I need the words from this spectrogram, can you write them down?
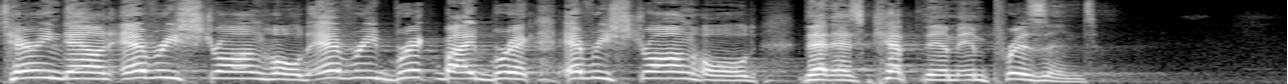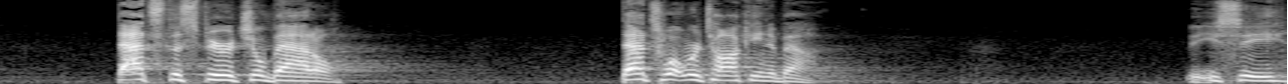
Tearing down every stronghold, every brick by brick, every stronghold that has kept them imprisoned. That's the spiritual battle. That's what we're talking about. But you see,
